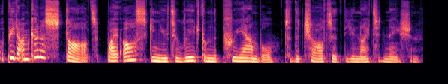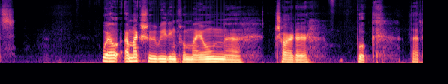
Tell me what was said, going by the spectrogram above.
Elpida, I'm going to start by asking you to read from the preamble to the Charter of the United Nations. Well, I'm actually reading from my own uh, charter book that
